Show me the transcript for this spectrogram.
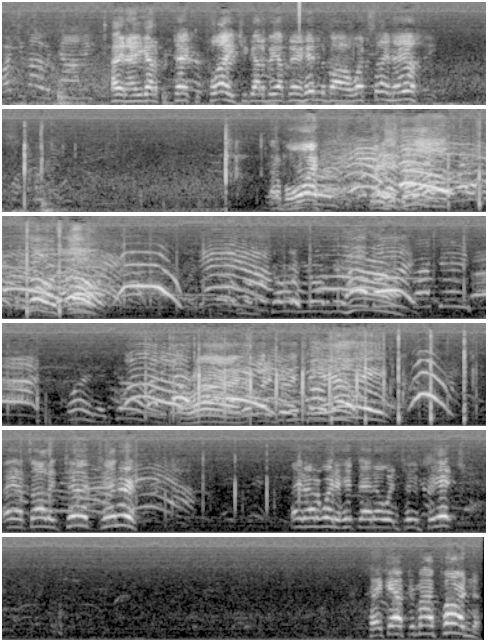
Watch Tommy. Hey, now you gotta protect the plate. You gotta be up there hitting the ball. What's say now? Atta boy. Way to hit the ball. Go, go! Yeah. Charlie, you ought to be home. Way to go. All right, that way to do it, TL. Hey, that's all it took, Tanner. Hey, that way to hit that 0 2 pitch. Take after my partner.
